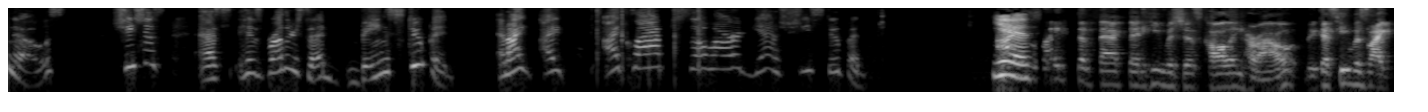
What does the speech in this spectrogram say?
knows. She's just, as his brother said, being stupid. And I, I, I clapped so hard. Yeah, she's stupid. Yes. I like the fact that he was just calling her out because he was like,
